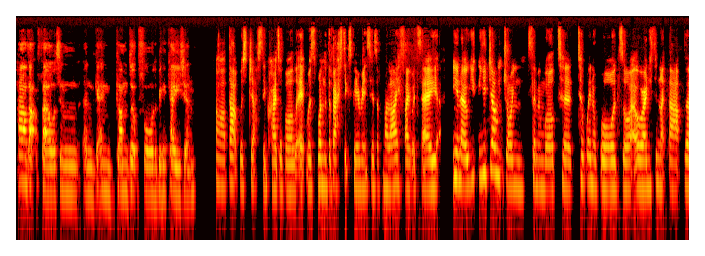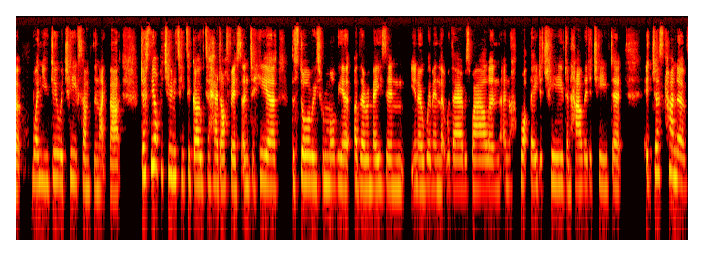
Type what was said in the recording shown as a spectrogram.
how that felt and and getting glammed up for the big occasion? Oh, that was just incredible. It was one of the best experiences of my life, I would say. You know, you, you don't join Slimming World to to win awards or, or anything like that, but when you do achieve something like that, just the opportunity to go to head office and to hear the stories from all the uh, other amazing, you know, women that were there as well and, and what they'd achieved and how they'd achieved it, it just kind of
